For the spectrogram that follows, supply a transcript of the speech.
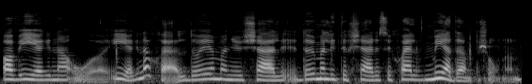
av egna, och, egna skäl. Då är, man ju kär, då är man lite kär i sig själv med den personen.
